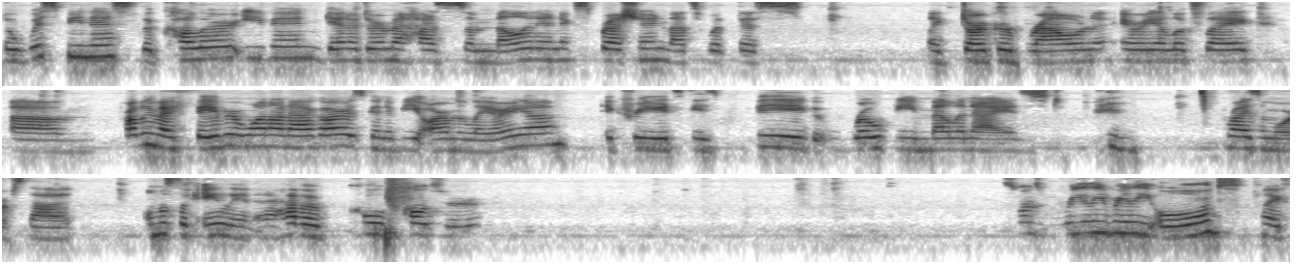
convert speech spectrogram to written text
the wispiness, the color even, Ganoderma has some melanin expression. That's what this like darker brown area looks like. Um, probably my favorite one on agar is going to be armillaria. It creates these big, ropey, melanized rhizomorphs that almost look alien. And I have a cool culture. This one's really, really old, like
